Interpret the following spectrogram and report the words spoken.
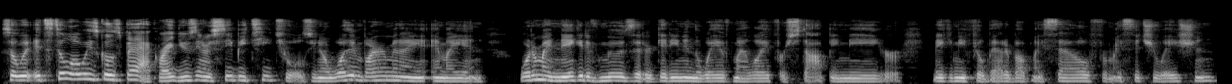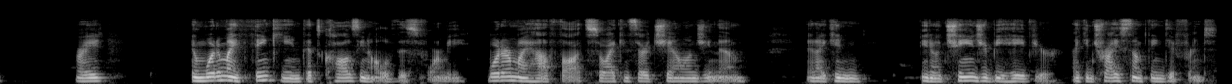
So it, still always goes back, right? Using our CBT tools. You know, what environment am I in? What are my negative moods that are getting in the way of my life or stopping me or making me feel bad about myself or my situation? Right? And what am I thinking that's causing all of this for me? What are my hot thoughts so I can start challenging them and I can, you know, change a behavior. I can try something different.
